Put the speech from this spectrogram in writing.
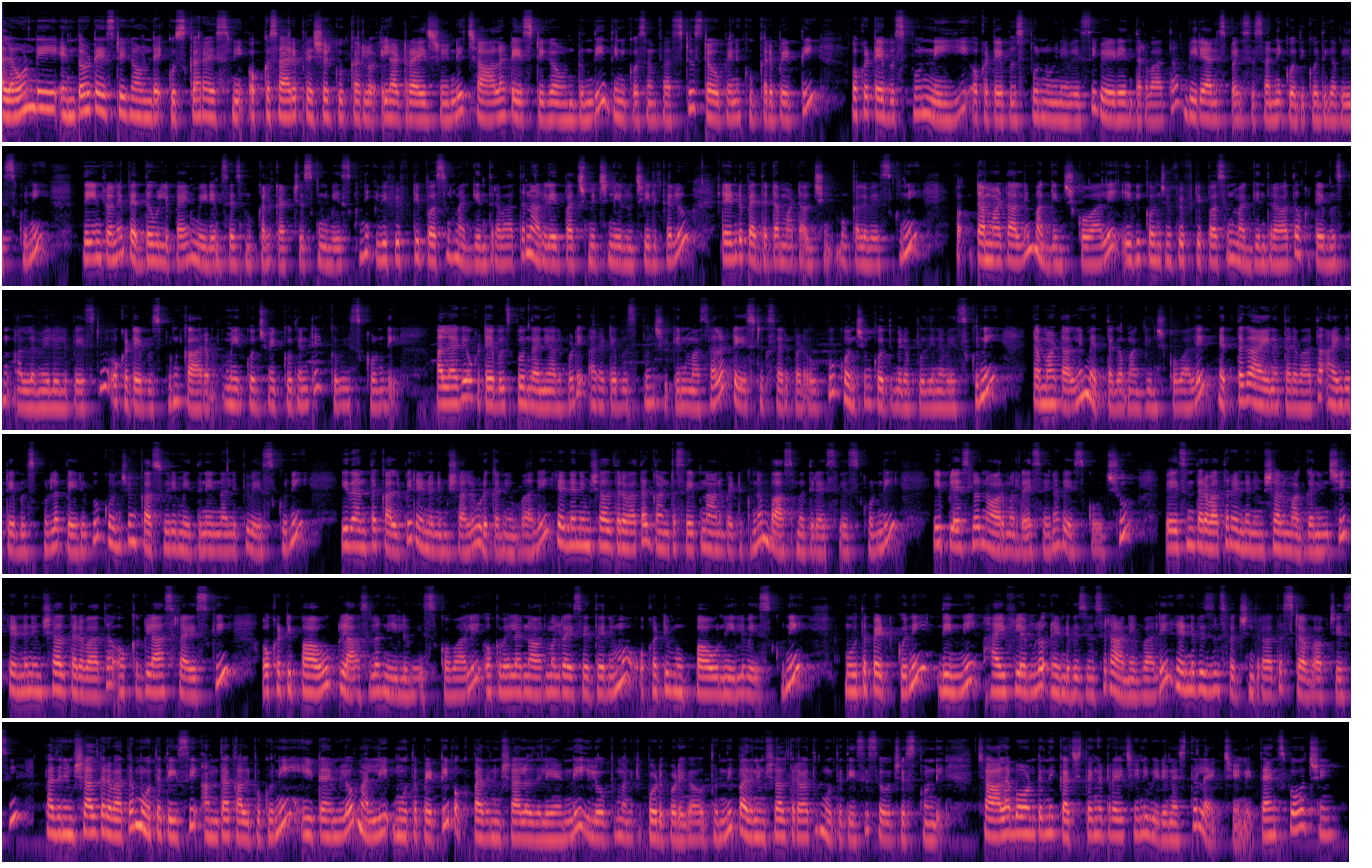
Hello అండి. ఎంతో టేస్టీగా ఉండే కుస్కా రైస్ని ఒక్కసారి ప్రెషర్ కుక్కర్లో ఇలా ట్రై చేయండి. చాలా టేస్టీగా ఉంటుంది. దీనికోసం ఫస్ట్ స్టవ్ పైన కుక్కర్ పెట్టి ఒక టేబుల్ స్పూన్ నెయ్యి ఒక టేబుల్ స్పూన్ నూనె వేసి వేడైన తర్వాత బిర్యానీ స్పైసెస్ అన్నీ కొద్ది కొద్దిగా వేసుకుని దీంట్లోనే పెద్ద ఉల్లిపాయ మీడియం సైజ్ ముక్కలు కట్ చేసుకుని వేసుకుని ఇవి ఫిఫ్టీ పర్సెంట్ మగ్గిన తర్వాత నాలుగైదు పచ్చిమిర్చి నీళ్ళు చీలికలు రెండు పెద్ద టమాటాలు చిన్న ముక్కలు వేసుకుని టమాటాలని మగ్గించుకోవాలి. ఇవి కొంచెం ఫిఫ్టీ పర్సెంట్ మగ్గిన తర్వాత ఒక టేబుల్ స్పూన్ అల్లం వెల్లుల్లి పేస్ట్ ఒక టేబుల్ స్పూన్ కారం. మీరు కొంచెం ఎక్కువ తింటే ఎక్కువ వేసుకోండి. అలాగే ఒక టేబుల్ స్పూన్ ధనియాల పొడి అర టేబుల్ స్పూన్ చికెన్ మసాలా టేస్ట్కి సరిపడ ఉప్పు కొంచెం కొత్తిమీర పుదీనా వేసుకుని టమాటాలని మెత్తగా మగ్గి మగ్గించుకోవాలి మెత్తగా అయిన తర్వాత ఐదు టేబుల్ స్పూన్ల పెరుగు కొంచెం కసూరి మెత్తిని నలిపి వేసుకుని ఇదంతా కలిపి రెండు నిమిషాలు ఉడకనివ్వాలి. రెండు నిమిషాల తర్వాత గంట సేపు నానబెట్టుకున్న బాస్మతి రైస్ వేసుకోండి. ఈ ప్లేస్లో నార్మల్ రైస్ అయినా వేసుకోవచ్చు. వేసిన తర్వాత రెండు నిమిషాలు మగ్గనించి రెండు నిమిషాల తర్వాత ఒక గ్లాస్ రైస్కి ఒకటి పావు గ్లాసుల నీళ్ళు వేసుకోవాలి. ఒకవేళ నార్మల్ రైస్ అయితేనేమో ఒకటి ముప్పావు నీళ్ళు వేసుకుని మూత పెట్టుకుని దీన్ని హై ఫ్లేమ్లో రెండు విజిల్స్ రానివ్వాలి. రెండు విజిల్స్ వచ్చిన తర్వాత స్టవ్ ఆఫ్ చేసి పది నిమిషాలు తర్వాత మూత తీసి అంతా కలుపుకుని ఈ టైంలో మళ్ళీ మూత పెట్టి ఒక పది నిమిషాలు వదిలేయండి. ఈ లోపు మనకి పొడి పొడిగా అవుతుంది. పది నిమిషాల తర్వాత మూత తీసి సర్వ్ చేసుకోండి. చాలా బాగుంటుంది. ఖచ్చితంగా ట్రై చేయండి. వీడియో నచ్చితే లైక్ చేయండి. Thanks for watching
